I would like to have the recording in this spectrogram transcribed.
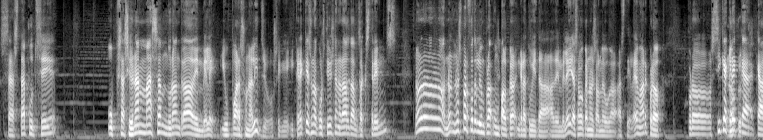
s'està potser obsessionant massa amb donar entrada a Dembélé i ho personalitzo. O sigui, I crec que és una qüestió general dels extrems. No, no, no, no, no, no, no és per fotre-li un, un pal gratuït a, a Dembélé, ja sabeu que no és el meu estil, eh, Marc? Però, però sí que No, crec però- que, que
